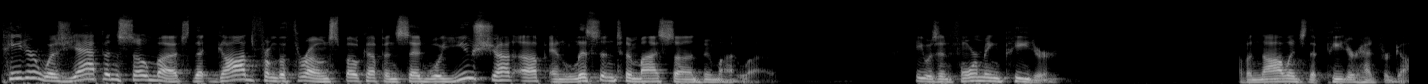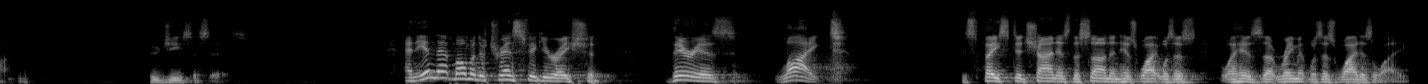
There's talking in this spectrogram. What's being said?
Peter was yapping so much that God from the throne spoke up and said, Will you shut up and listen to my son whom I love? He was informing Peter of a knowledge that Peter had forgotten who Jesus is. And in that moment of transfiguration, there is light. His face did shine as the sun, and his white was as his uh, raiment was as white as light.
